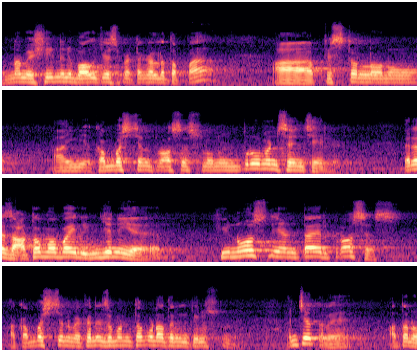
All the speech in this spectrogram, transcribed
ఉన్న మెషిన్ని బాగు చేసి పెట్టగలడు తప్ప ఆ పిస్టన్లోనూ ఆ కంబస్షన్ ప్రాసెస్లోనూ ఇంప్రూవ్మెంట్స్ ఏం చేయలేడు. Whereas automobile engineer he knows the entire process ఆ కంబస్షన్ మెకానిజం అంతా కూడా అతనికి తెలుస్తుంది. అంచేతనే అతను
